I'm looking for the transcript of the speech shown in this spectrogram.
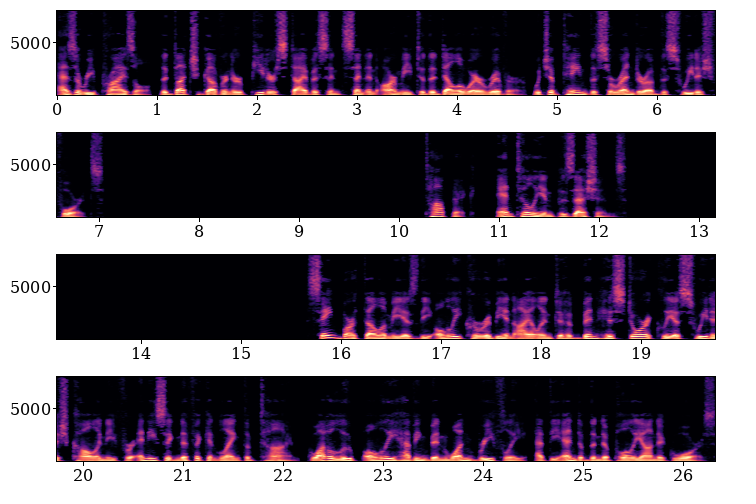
As a reprisal, the Dutch governor Peter Stuyvesant sent an army to the Delaware River, which obtained the surrender of the Swedish forts. Antillean possessions St. Barthélemy is the only Caribbean island to have been historically a Swedish colony for any significant length of time, Guadeloupe only having been one briefly, at the end of the Napoleonic Wars.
